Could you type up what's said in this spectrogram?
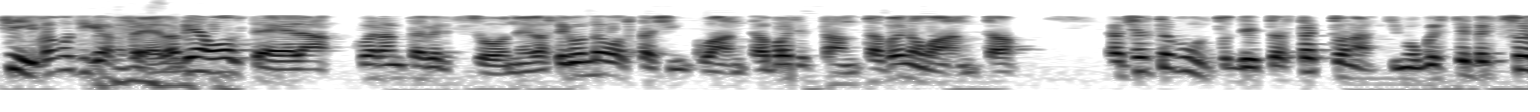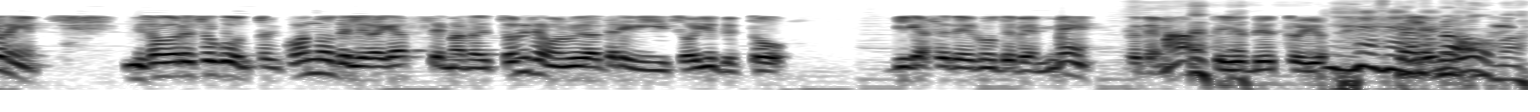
Sì, i famosi caffè, la prima volta era 40 persone, la seconda volta 50, poi 70, poi 90 a un certo punto ho detto aspetta un attimo, queste persone mi sono reso conto che quando delle ragazze mi hanno detto noi siamo venuti da Treviso, io ho detto mica siete venute per me, siete matte, io ho detto io. Spero no, Roma.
